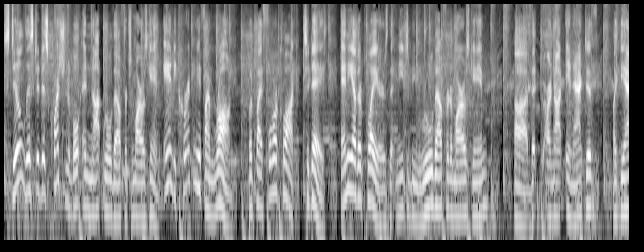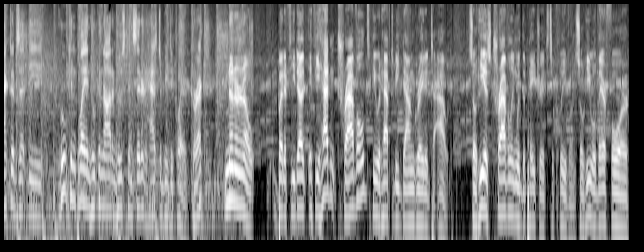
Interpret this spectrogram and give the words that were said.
still listed as questionable and not ruled out for tomorrow's game. Andy, correct me if I'm wrong, but by 4 o'clock today, any other players that need to be ruled out for tomorrow's game uh, that are not inactive, like the actives at the who can play and who cannot and who's considered has to be declared, correct? No, no, no, no. But if he does, if he hadn't traveled, he would have to be downgraded to out. So he is traveling with the Patriots to Cleveland. So he will therefore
